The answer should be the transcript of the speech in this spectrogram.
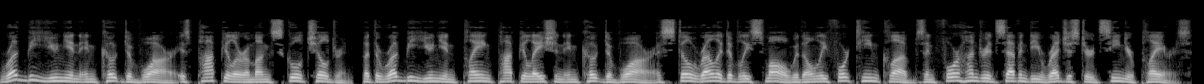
Rugby union in Côte d'Ivoire is popular among school children, but the rugby union playing population in Côte d'Ivoire is still relatively small with only 14 clubs and 470 registered senior players.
